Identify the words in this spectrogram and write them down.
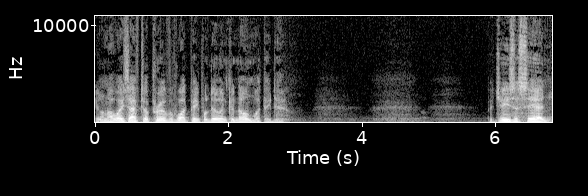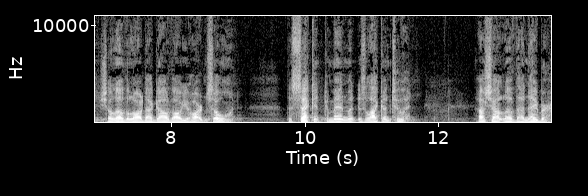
You don't always have to approve of what people do and condone what they do. But Jesus said, shall love the Lord thy God with all your heart and so on. The second commandment is like unto it. Thou shalt love thy neighbor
